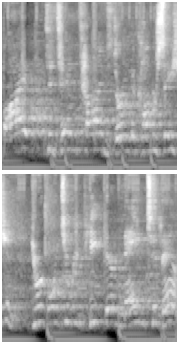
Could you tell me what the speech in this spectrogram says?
five to ten times during the conversation, you're going to repeat their name to them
